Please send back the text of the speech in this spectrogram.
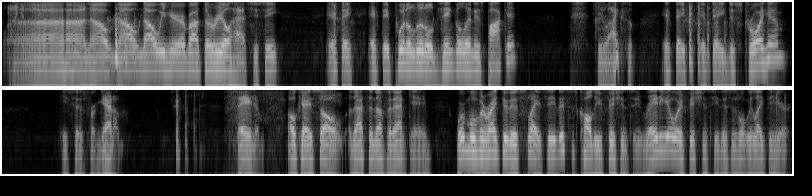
when I get. Ah, uh, now now now we hear about the real hats. You see, if they if they put a little jingle in his pocket, he likes them. If they if they destroy him, he says forget him, fade him. Okay, so that's enough of that game. We're moving right through this slate. See, this is called efficiency, radio efficiency. This is what we like to hear.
